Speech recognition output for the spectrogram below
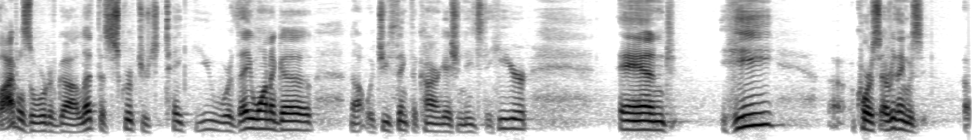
Bible's the Word of God. Let the scriptures take you where they want to go, not what you think the congregation needs to hear. And he, of course, everything was uh,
